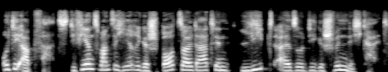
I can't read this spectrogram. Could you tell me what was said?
und die Abfahrt. Die 24-jährige Sportsoldatin liebt also die Geschwindigkeit.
